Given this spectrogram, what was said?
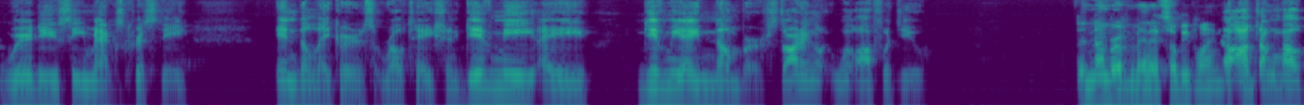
where do you see Max Christie in the Lakers rotation? Give me a give me a number starting off with you. the number of minutes he'll be playing? No, I'm talking about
